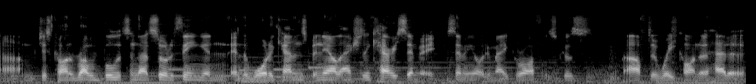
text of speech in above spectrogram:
um, just kind of rubber bullets and that sort of thing, and, and the water cannons. But now they actually carry semi semi automatic rifles because after we kind of had a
